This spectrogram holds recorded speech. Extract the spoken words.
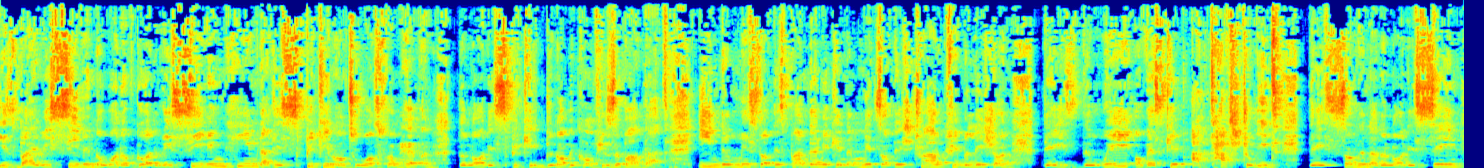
is by receiving the word of God, receiving him that is speaking unto us from heaven. The Lord is speaking. Do not be confused about that. In the midst of this pandemic, in the midst of this trial tribulation, there is the way of escape attached to it. There is something that the Lord is saying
